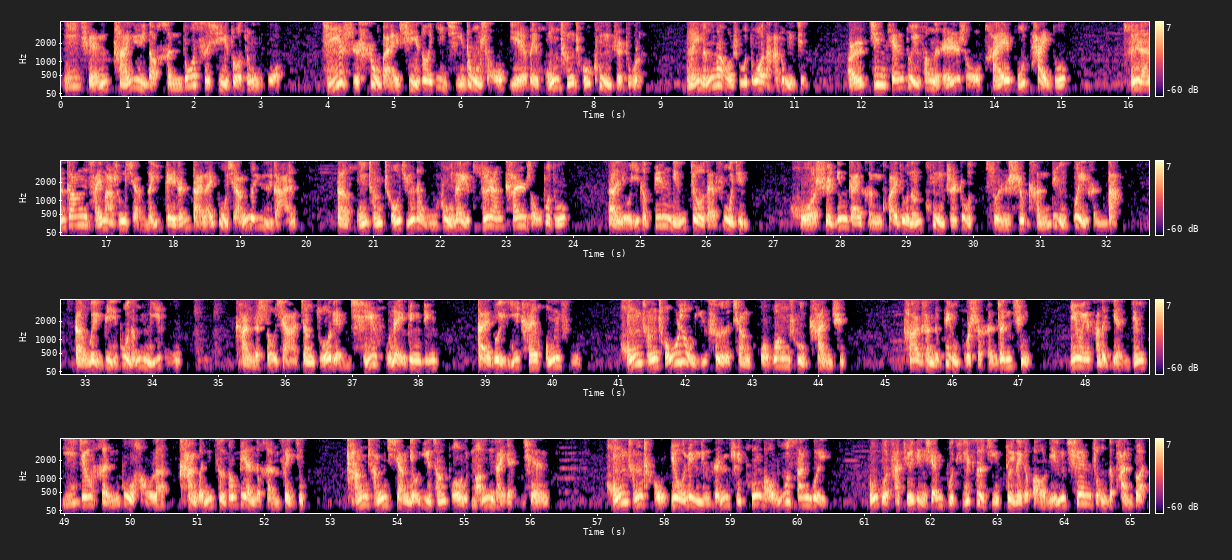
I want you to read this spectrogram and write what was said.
以前他遇到很多次细作纵火，即使数百细作一起动手，也被洪承畴控制住了，没能闹出多大动静。而今天对方的人手还不太多，虽然刚才那声响雷给人带来不祥的预感，但洪承畴觉得武库内虽然看守不多，但有一个兵营就在附近。火势应该很快就能控制住，损失肯定会很大。但未必不能弥补。看着手下将左点齐府内兵丁带队离开洪府，洪承畴又一次向火光处看去。他看的并不是很真切，因为他的眼睛已经很不好了，看文字都变得很费劲，常常像有一层薄雾蒙在眼前。洪承畴又命令人去通报吴三桂。不过他决定先不提自己对那个保宁千总的判断。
